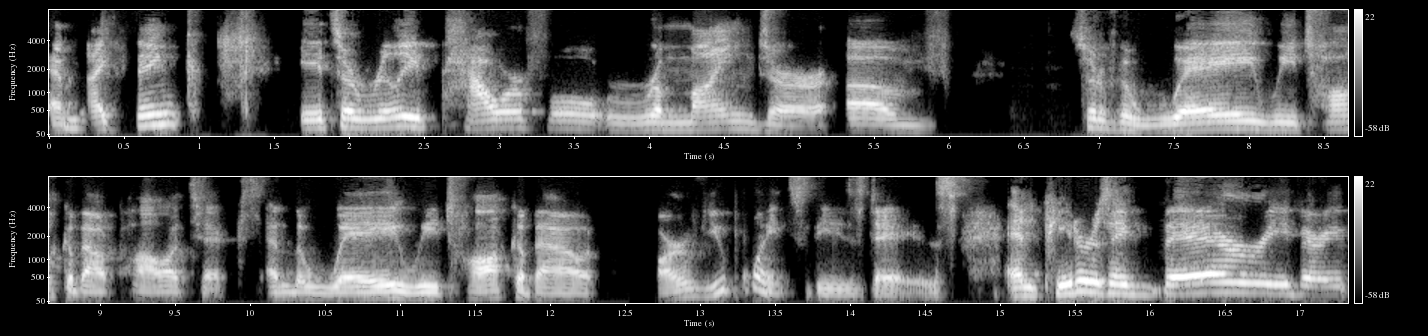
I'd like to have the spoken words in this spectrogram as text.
And I think it's a really powerful reminder of sort of the way we talk about politics and the way we talk about our viewpoints these days. And Peter is a very, very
